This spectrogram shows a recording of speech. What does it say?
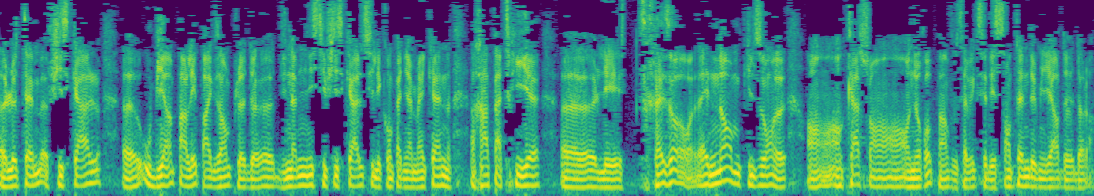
le thème fiscal ou bien parler par exemple d'une amnistie fiscale si les compagnies américaines rapatriaient les trésors énormes qu'ils ont en, cash en, Europe. Hein. Vous savez que c'est des centaines de milliards de dollars.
